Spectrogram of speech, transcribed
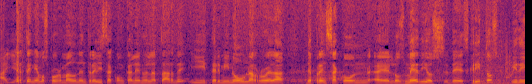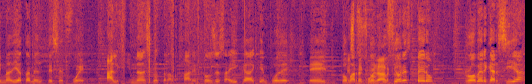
ayer teníamos programado una entrevista con Canelo en la tarde y terminó una rueda de prensa con eh, los medios de escritos y de inmediatamente se fue al gimnasio a trabajar. Entonces ahí cada quien puede eh, tomar sus conclusiones, pero Robert García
